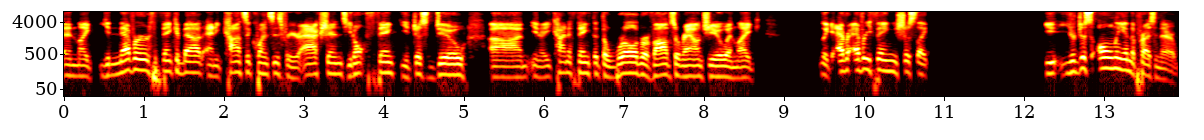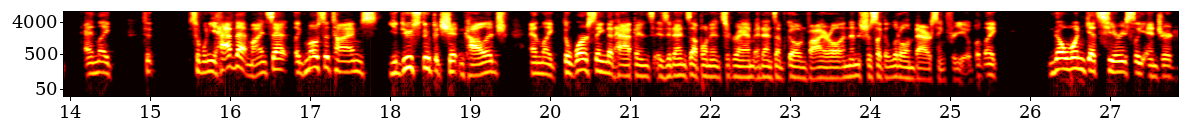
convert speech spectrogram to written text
And like you never think about any consequences for your actions. You don't think, you just do. Um, you know, you kind of think that the world revolves around you, and like like every, everything's just like you, you're just only in the present there. And like to so when you have that mindset, like most of the times you do stupid shit in college and like the worst thing that happens is it ends up on Instagram, it ends up going viral, and then it's just like a little embarrassing for you. But like no one gets seriously injured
